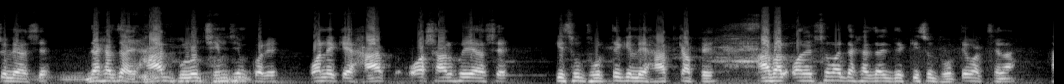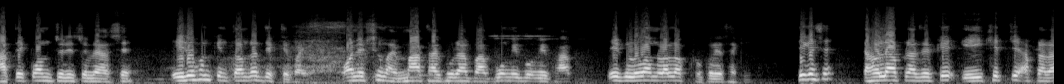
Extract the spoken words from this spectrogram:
চলে আসে। দেখা যায় হাতগুলো ঝিমঝিম করে অনেকে হাত অসার হয়ে আসে, কিছু ধরতে গেলে হাত কাঁপে। আবার অনেক সময় দেখা যায় যে কিছু ধরতে পারছে না, হাতে কমজোরি চলে আসে। এরকম কিন্তু আমরা দেখতে পাই। অনেক সময় মাথা ঘোরা বা বমি বমি ভাব, এগুলোও আমরা লক্ষ্য করে থাকি। ঠিক আছে? তাহলে আপনাদেরকে এই ক্ষেত্রে আপনারা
